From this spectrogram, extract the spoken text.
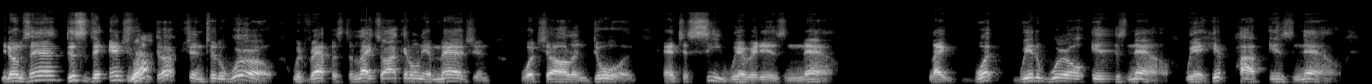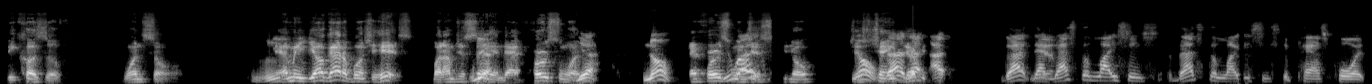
You know what I'm saying? This is the introduction yeah. to the world with Rappers Delight. So I can only imagine what y'all endured and to see where it is now like what where the world is now, where hip hop is now because of one song. Mm-hmm. I mean, y'all got a bunch of hits, but I'm just saying yeah. that first one. Yeah. No. That 1st one right. just, you know, just no, changed that, everything. That, I, that, that yeah. that's the license. That's the license, the passport,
